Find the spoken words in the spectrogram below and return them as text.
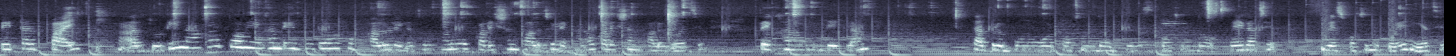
বেটার পাই, আর যদি না হয়, তো আমি এখান থেকে দুটো আমার খুব ভালো লেগেছে। ওখানেও কালেকশন ভালো ছিল, এখানেও কালেকশন ভালো রয়েছে। তো এখানেও আমি দেখলাম। তারপরে বোন ওর পছন্দ ড্রেস পছন্দ হয়ে গেছে ড্রেস পছন্দ করে নিয়েছে।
